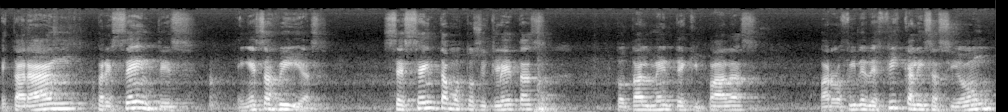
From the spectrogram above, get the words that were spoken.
estarán presentes en esas vías 60 motocicletas totalmente equipadas para los fines de fiscalización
